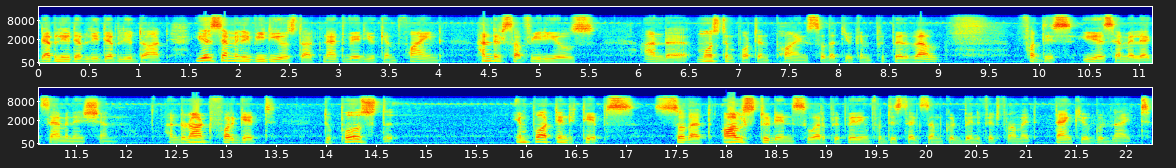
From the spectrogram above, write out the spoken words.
www.usmlevideos.net where you can find hundreds of videos and uh, most important points so that you can prepare well for this USMLE examination and do not forget to post important tips so that all students who are preparing for this exam could benefit from it. Thank you. Good night.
